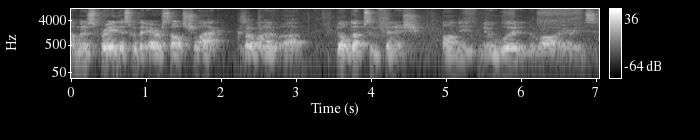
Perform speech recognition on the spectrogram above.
I'm going to spray this with the aerosol shellac because I want to uh, build up some finish on the new wood and the raw areas.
